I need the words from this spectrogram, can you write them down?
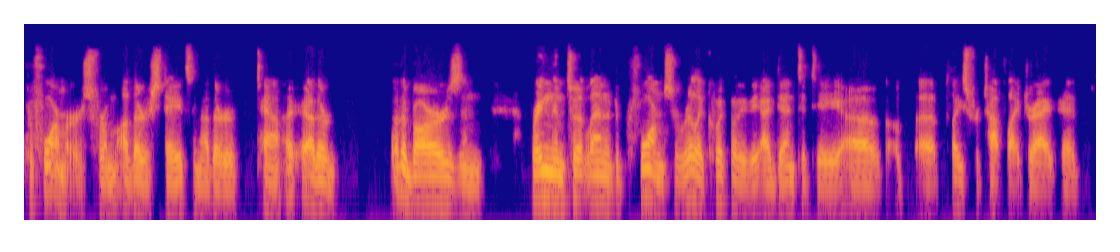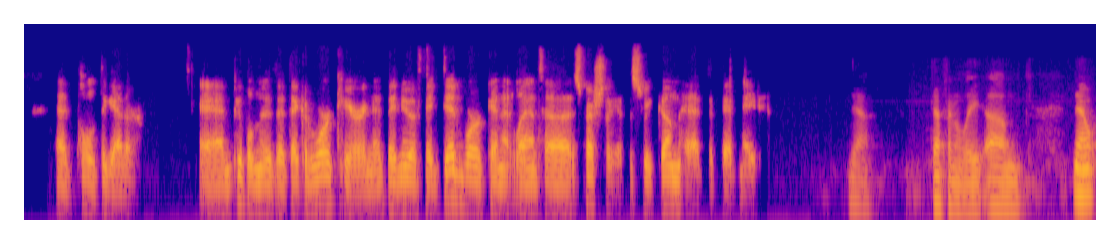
performers from other states and other town, other other bars, and bring them to Atlanta to perform. So really quickly, the identity of a place for top flight drag had had pulled together, and people knew that they could work here, and they knew if they did work in Atlanta, especially at the Sweet Gum Head, that they'd made it. Yeah, definitely. Um, now,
